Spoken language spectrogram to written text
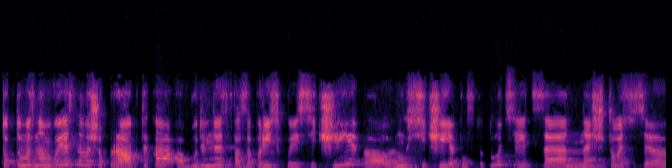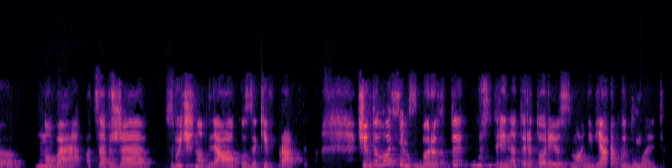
Тобто ми з нами вияснили, що практика будівництва Запорізької січі, е, ну, січі як інституції, це не щось е, нове, а це вже звична для козаків практика. Чи вдалося їм зберегти устрій на території османів? Як ви думаєте?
